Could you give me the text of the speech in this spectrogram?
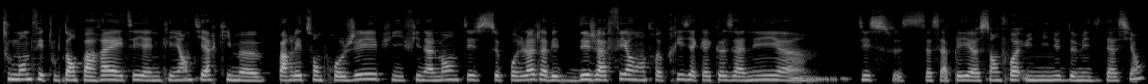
tout le monde fait tout le temps pareil. Tu sais, il y a une cliente hier qui me parlait de son projet, puis finalement, tu sais, ce projet-là, je l'avais déjà fait en entreprise il y a quelques années. euh, tu sais, ça s'appelait euh, 100 fois une minute de méditation.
